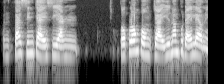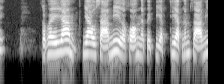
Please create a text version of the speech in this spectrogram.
เพิ่นตัดสินใจเสียน ตกลงปลงใจอยู่น้ำผู้ใดแล้วนี่ก็พยายามยาเอาสามีกับของน่ะไปเปรียบเทียบน้ำสามี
